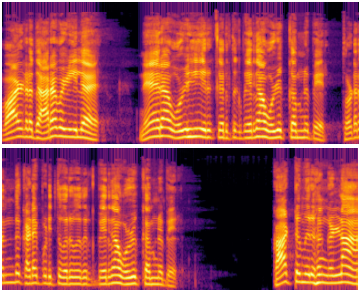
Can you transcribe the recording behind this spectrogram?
வாழ்கிறது அறவழியில் நேராக ஒழுகி இருக்கிறதுக்கு பேர் தான் ஒழுக்கம்னு பேர். தொடர்ந்து கடைப்பிடித்து வருவதற்கு பேர் தான் ஒழுக்கம்னு பேர். காட்டு மிருகங்கள்லாம்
